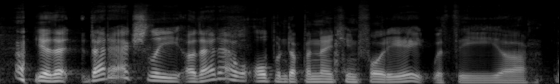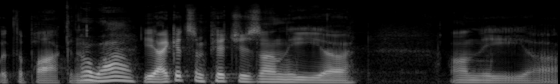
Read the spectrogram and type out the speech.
yeah. That that actually uh, that opened up in 1948 with the uh, with the park. And, oh wow! Yeah, I get some pictures on the uh, on the uh,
